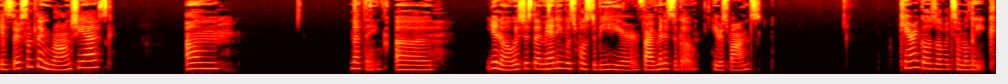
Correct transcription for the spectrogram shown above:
Is there something wrong? she asks. Um, Nothing. Uh, you know, it's just that Mandy was supposed to be here five minutes ago, he responds. Karen goes over to Malik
